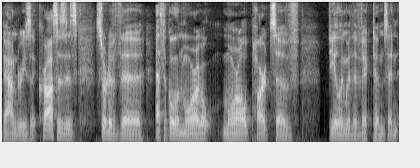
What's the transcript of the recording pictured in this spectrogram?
boundaries it crosses is sort of the ethical and moral moral parts of dealing with the victims and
